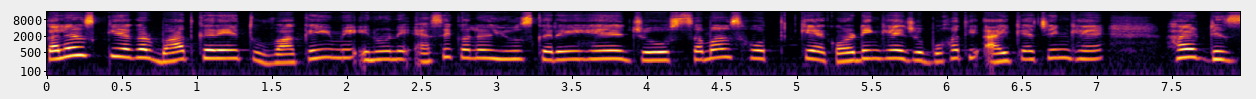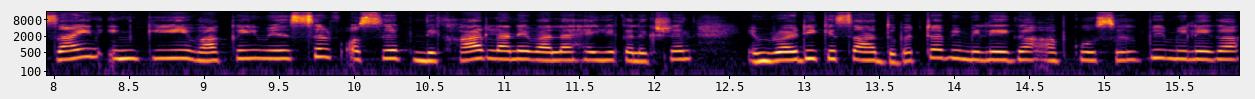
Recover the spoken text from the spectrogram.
कलर्स की अगर बात करें तो वाकई में इन्होंने ऐसे कलर यूज़ करे हैं जो समर्स हो के अकॉर्डिंग है, जो बहुत ही आई कैचिंग है। हर डिज़ाइन इनकी वाकई में सिर्फ़ और सिर्फ़ निखार लाने वाला है। ये कलेक्शन एम्ब्रॉयडरी के साथ दुपट्टा भी मिलेगा, आपको सिल्क भी मिलेगा।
